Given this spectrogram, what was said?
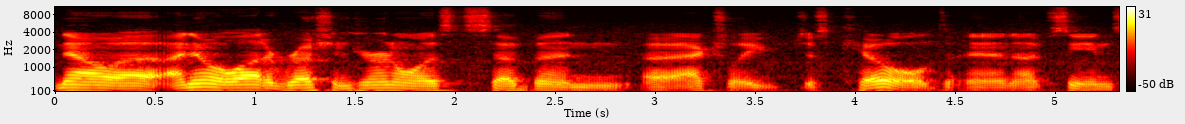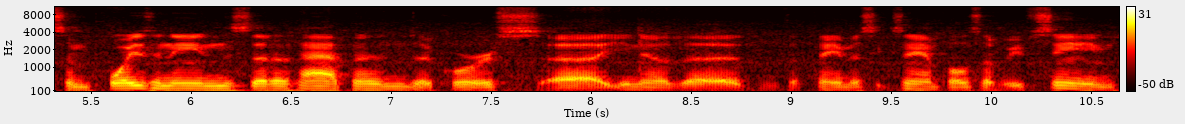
Now, uh, I know a lot of Russian journalists have been uh, actually just killed, and I've seen some poisonings that have happened. Of course, uh, you know the the famous examples that we've seen.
